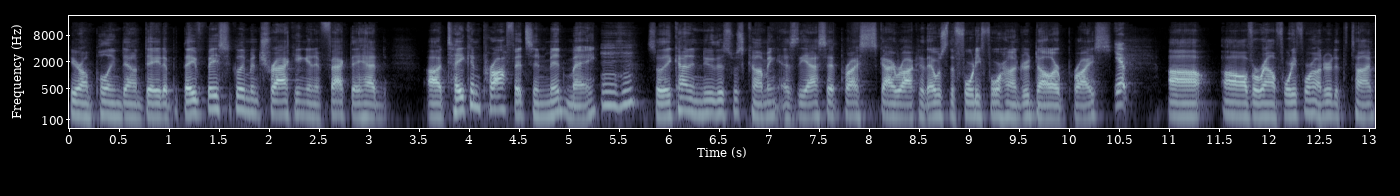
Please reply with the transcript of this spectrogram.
here on pulling down data, but they've basically been tracking, and in fact, they had uh, taken profits in mid-May, so they kind of knew this was coming as the asset price skyrocketed. That was the $4,400 price Yep. uh, of around 4,400 at the time.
